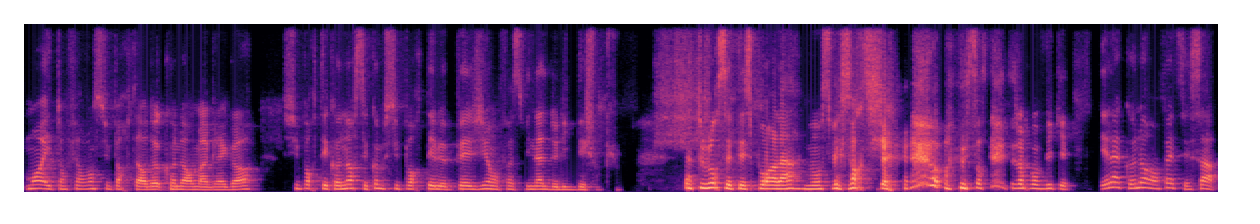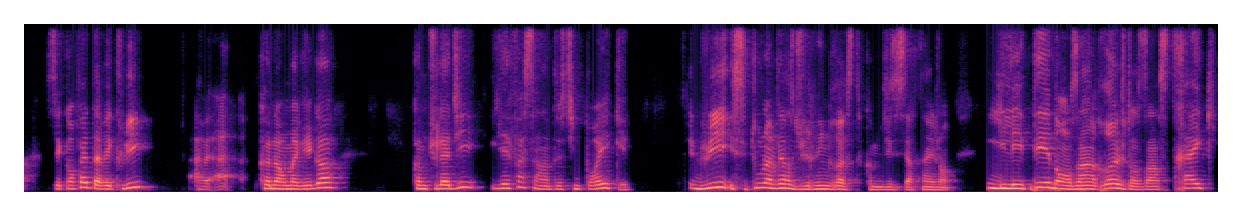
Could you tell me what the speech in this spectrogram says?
moi, étant fervent supporter de Conor McGregor, supporter Connor, c'est comme supporter le PSG en phase finale de Ligue des Champions. Il y a toujours cet espoir-là, mais on se fait sortir. c'est toujours compliqué. Et là, Connor, en fait, c'est ça. C'est qu'en fait, avec lui, Connor McGregor, comme tu l'as dit, il est face à un Dustin Poirier qui est. Lui, c'est tout l'inverse du ring rust, comme disent certains gens. Il était dans un rush, dans un strike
